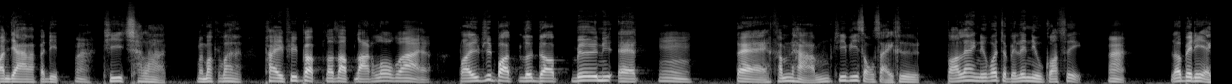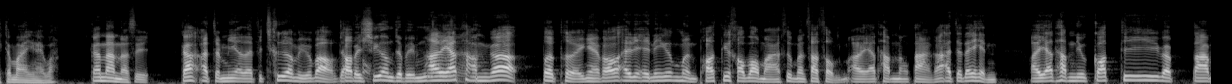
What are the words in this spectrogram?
ปัญญาประดิษฐ์อะที่ฉลาดมากมากภัยพิบัติระดับล้างโลกได้อะๆไปพิบัติระดับเบรนีแอกอืมแต่คำถามที่พี่สงสัยคือ ตอนแรกนึกว่าจะไปเล่นนิวกอสซิอะ แล้วเบรนีแอกจะมายังไงวะ ก็นั่นน่ะสิ ก็อาจจะมีอะไรไปเชื่อมอยู่หรือเปล่าจะไปเชื่อมจะไปมั่วอารยธรรมก็เปิดเผยไง เพราะว่าไอ้ไอ้นี่ก็เหมือนพล็อดที่เขาบอกมา คือมันสะสมอารยธรรมต่างๆ ก็อาจจะได้เห็นอารยธรรมนิวก็อตที่แบบตาม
